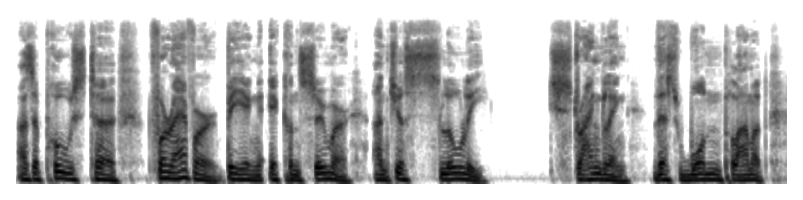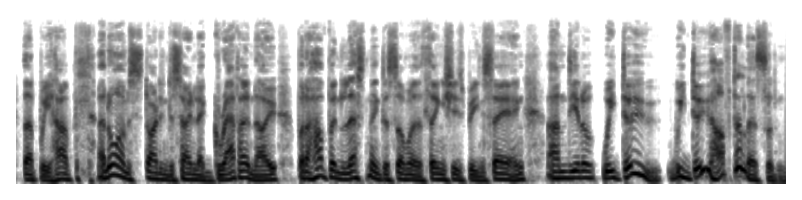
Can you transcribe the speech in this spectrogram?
as opposed to forever being a consumer and just slowly strangling this one planet that we have. I know I'm starting to sound like Greta now, but I have been listening to some of the things she's been saying, and you know, we do, we do have to listen.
